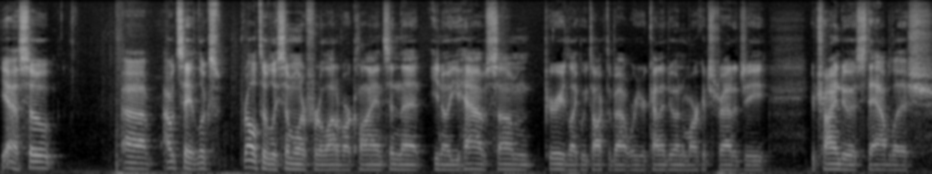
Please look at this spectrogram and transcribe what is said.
Yeah, so uh, I would say it looks relatively similar for a lot of our clients in that, you know, you have some period like we talked about where you're kind of doing a market strategy, you're trying to establish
